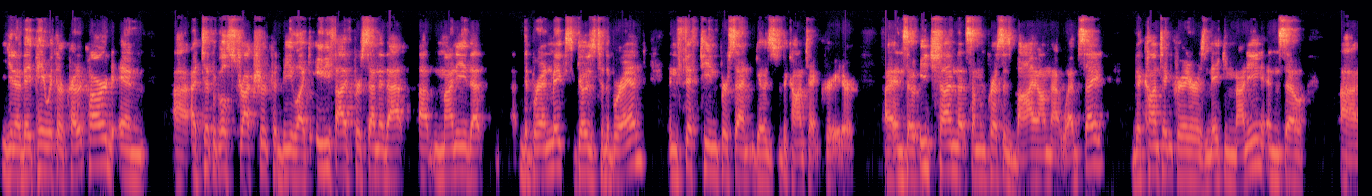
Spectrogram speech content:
you know they pay with their credit card, and uh, a typical structure could be like 85% of that uh, money that the brand makes goes to the brand, and 15% goes to the content creator. Uh, and so each time that someone presses buy on that website, the content creator is making money, and so. Uh,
